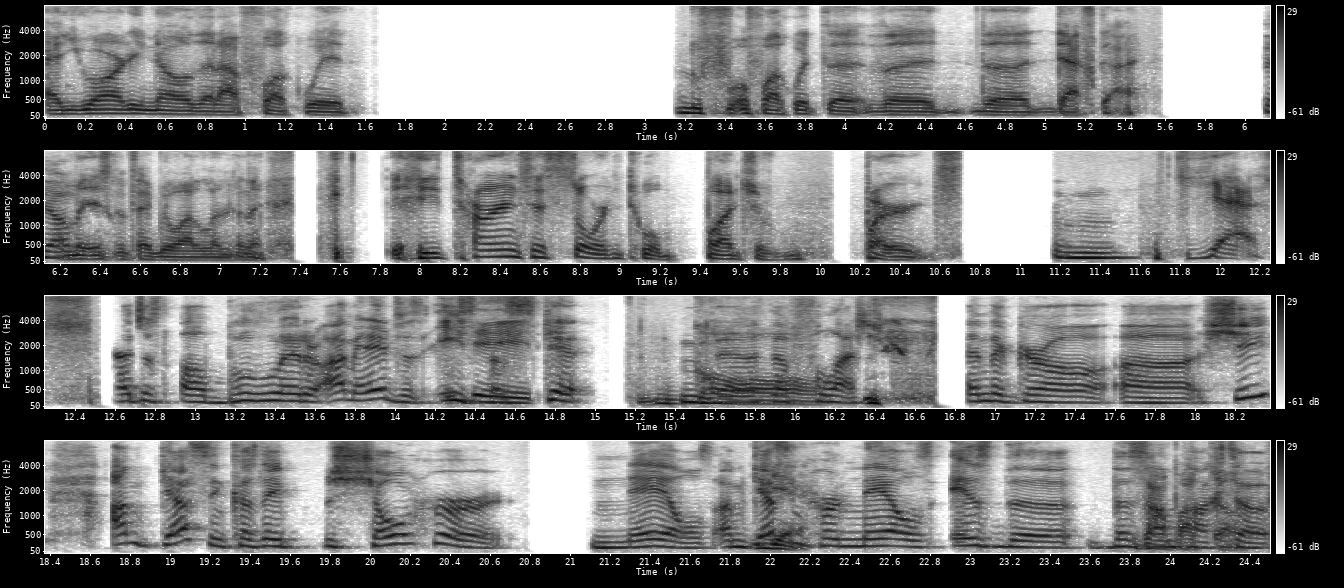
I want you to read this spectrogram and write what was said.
and you already know that I fuck with fuck with the the the deaf guy. Yep. I mean, it's gonna take me a while to learn name. He, he turns his sword into a bunch of birds. Mhm. Yes, That just obliterate. I mean, it just eats the skin, the, the flesh. and the girl, uh, she, I'm guessing because they show her nails. I'm guessing Yeah. her nails is the the. Zanpakuto,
